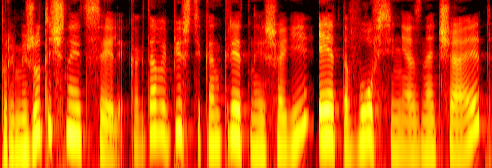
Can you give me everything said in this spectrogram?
промежуточные цели, когда вы пишете конкретные шаги, это вовсе не означает,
